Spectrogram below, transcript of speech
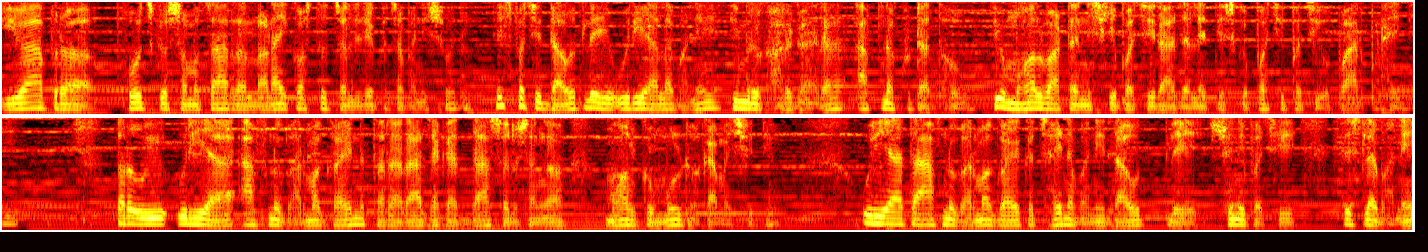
युवाप र फौजको समाचार र लडाई कस्तो चलिरहेको छ भनी सोधे। त्यसपछि दाउदले उरियालाई भने तिम्रो घर गएर आफ्ना खुट्टा धौ। त्यो महलबाट निस्केपछि राजाले त्यसको पछि पछि उपहार पठाइदिए। तर उरिया आफ्नो घरमा गएन तर राजाका दासहरूसँग महलको मूल ढोकामै सुत्यो। उरिया त आफ्नो घरमा गएको छैन भनी दाउदले सुनेपछि त्यसलाई भने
